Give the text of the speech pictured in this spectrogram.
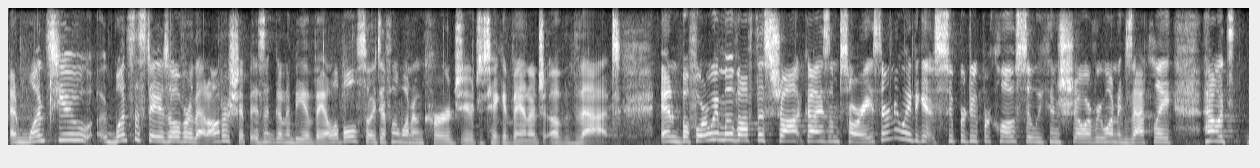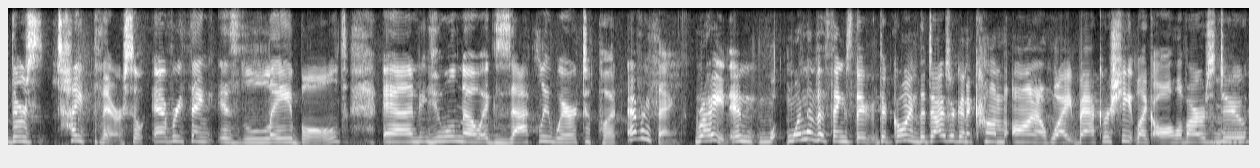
And once you, once this day is over, that auto ship isn't gonna be available. So I definitely wanna encourage you to take advantage of that. And before we move off this shot, guys, I'm sorry, is there any way to get super duper close so we can show everyone exactly how it's, there's type there. So everything is labeled and you will know exactly where to put everything. Right, and w- one of the things they're, they're going, the dies are going to come on a white backer sheet like all of ours do, mm-hmm.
